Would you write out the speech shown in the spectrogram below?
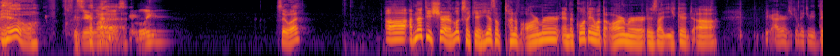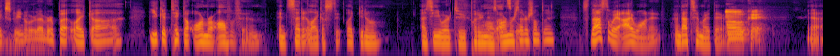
Ew. is there a lot of assembly? Say what? Uh, I'm not too sure. It looks like yeah, he has a ton of armor, and the cool thing about the armor is that you could uh, I don't know if you can make it be big screen or whatever, but like uh, you could take the armor off of him and set it like a st- like you know, as he were to put it in Oh, his armor cool. set or something. So that's the way I want it, and that's him right there. Oh, okay. Yeah,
